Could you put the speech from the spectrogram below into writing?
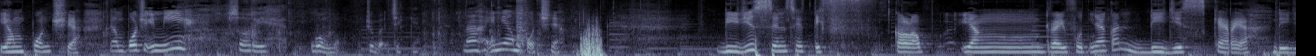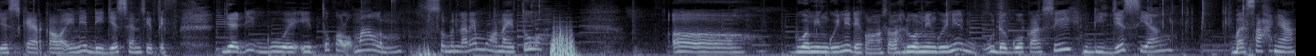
yang pouch ya. Yang pouch ini sorry gue mau coba cek ya. Nah ini yang pouchnya. Digis sensitif kalau yang dry foodnya kan digis care ya digis care. Kalau ini digis sensitif. Jadi gue itu kalau malam sebenarnya Moana itu uh, dua minggu ini deh kalau nggak salah. Dua minggu ini udah gue kasih digis yang basahnya.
